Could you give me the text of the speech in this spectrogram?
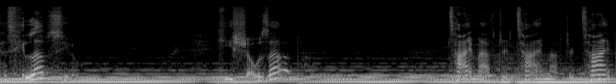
because He loves you. He shows up time after time after time.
